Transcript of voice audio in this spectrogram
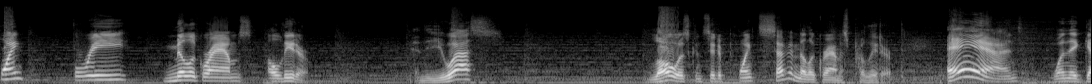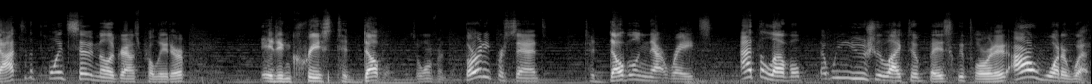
0.3 milligrams a liter. In the US, low is considered 0.7 milligrams per liter. And when they got to the 0.7 milligrams per liter, it increased to double. So it went from 30% to doubling that rate at the level that we usually like to basically fluoridate our water with.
